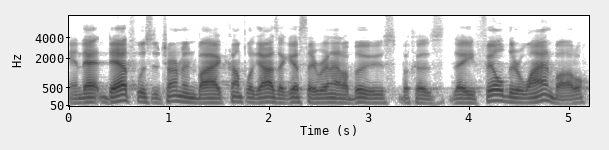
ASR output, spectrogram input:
And that depth was determined by a couple of guys. I guess they ran out of booze because they filled their wine bottle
